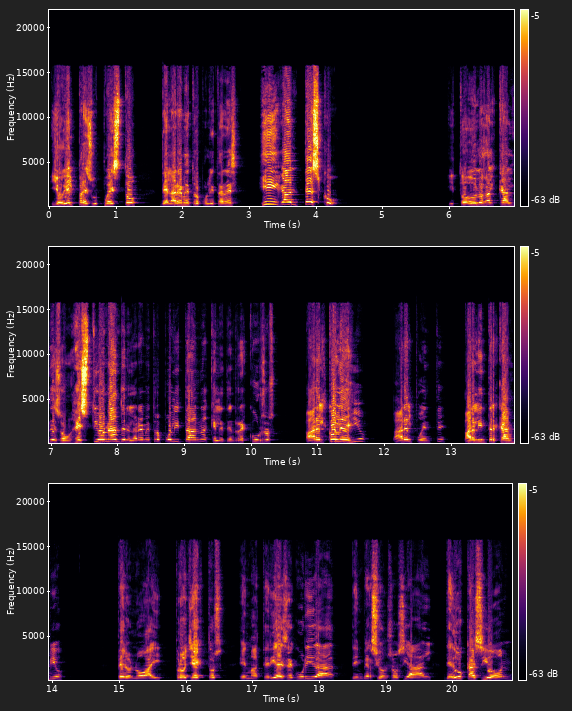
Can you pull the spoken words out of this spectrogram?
Y hoy el presupuesto del área metropolitana es gigantesco. y todos los alcaldes son gestionando en el área metropolitana que les den recursos para el colegio, para el puente, para el intercambio, pero no hay proyectos en materia de seguridad, de inversión social, de educación,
